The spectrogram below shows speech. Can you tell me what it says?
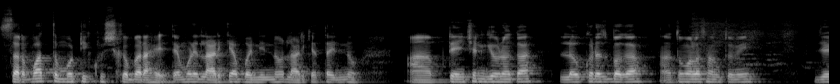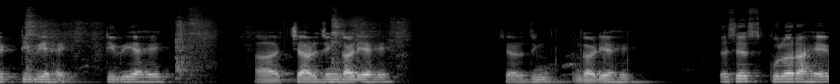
सर्वात मोठी खुशखबर आहे. त्यामुळे लाडक्या बहिणींनो लाडक्या ताईंनो टेन्शन घेऊ नका. लवकरच बघा. तुम्हाला सांगतो मी जे टी व्ही आहे टी व्ही आहे चार्जिंग गाडी आहे चार्जिंग गाडी आहे. तसेच कूलर आहे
